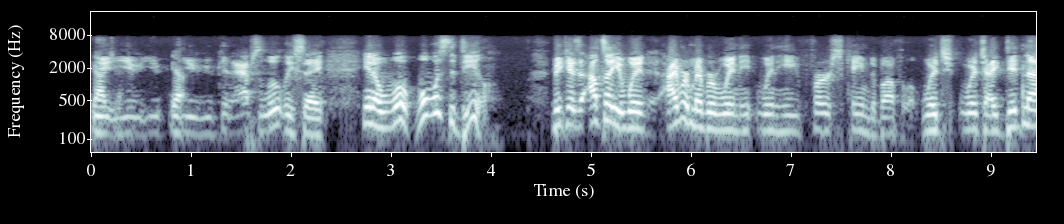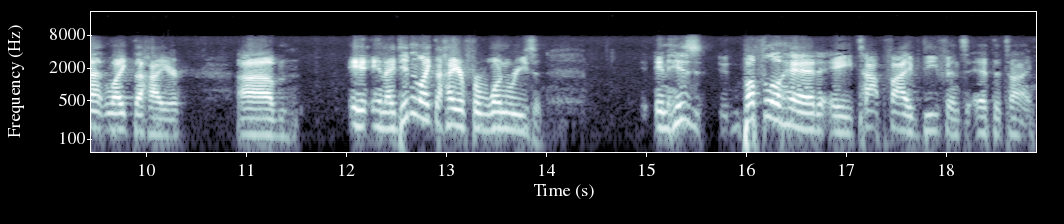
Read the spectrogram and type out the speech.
Gotcha. You you you, Yeah. you you can absolutely say, you know, what what was the deal? Because I'll tell you when I remember when he when he first came to Buffalo, which which I did not like the hire, um, and, and I didn't like the hire for one reason. In his Buffalo had a top five defense at the time.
